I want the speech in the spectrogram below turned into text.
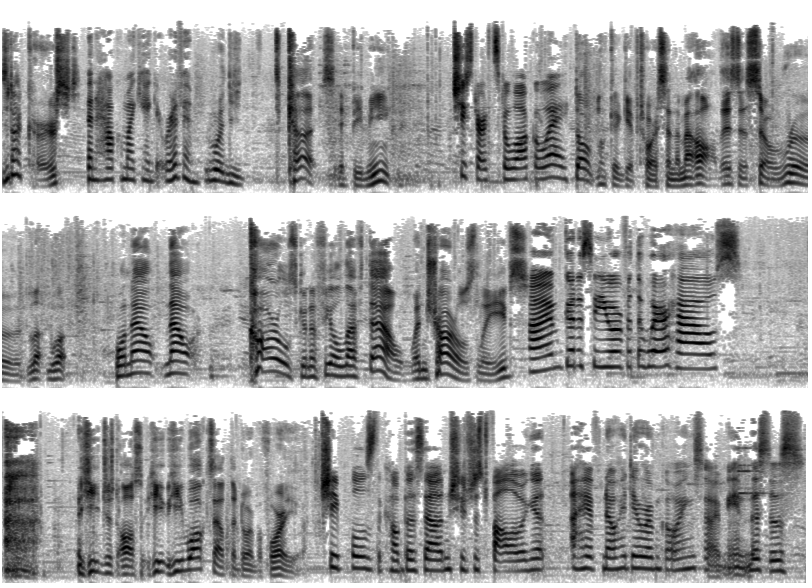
He's not cursed. Then how come I can't get rid of him? Well, you, cuz it'd be mean. She starts to walk away. Don't look a gift horse in the mouth. Oh, this is so rude. Look, what? Well, now, now, Carl's gonna feel left out when Charles leaves. I'm gonna see you over at the warehouse. He just also he he walks out the door before you. She pulls the compass out and she's just following it. I have no idea where I'm going, so I mean, this is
